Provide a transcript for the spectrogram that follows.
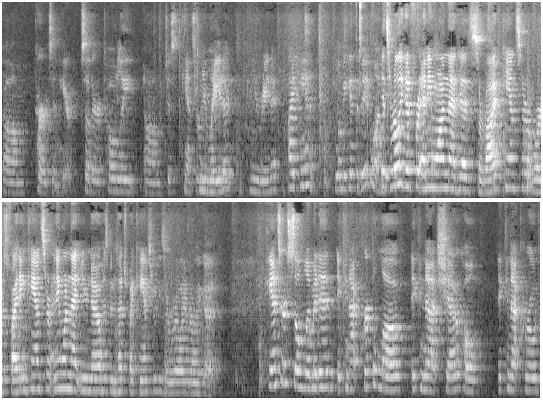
um, cards in here. So they're totally um, just cancer Can you related. read it? Can you read it? I can. Let me get the big one. It's really good for anyone that has survived cancer or is fighting cancer. Anyone that you know has been touched by cancer, these are really, really good. Cancer is so limited, it cannot cripple love, it cannot shatter hope, it cannot corrode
